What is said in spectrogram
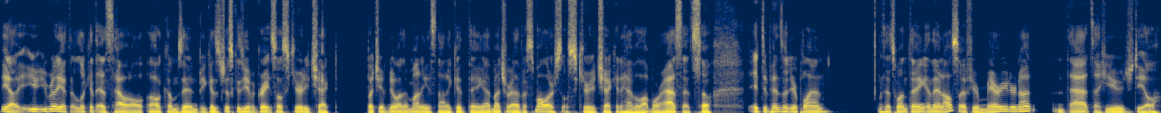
yeah, you, you really have to look at this how it all all comes in because just because you have a great Social Security check but you have no other money, it's not a good thing. I'd much rather have a smaller Social Security check and have a lot more assets. So it depends on your plan. That's one thing. And then also, if you're married or not, that's a huge deal.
